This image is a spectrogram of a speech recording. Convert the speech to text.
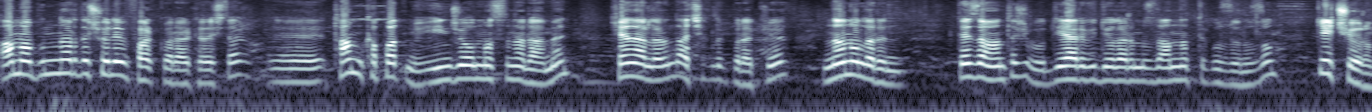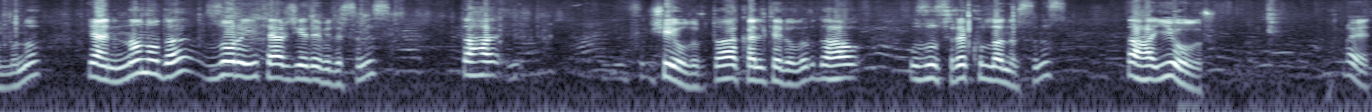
ama bunlarda şöyle bir fark var arkadaşlar. Ee, tam kapatmıyor. İnce olmasına rağmen kenarlarında açıklık bırakıyor. Nanoların dezavantajı bu. Diğer videolarımızda anlattık uzun uzun. Geçiyorum bunu. Yani nanoda Zora'yı tercih edebilirsiniz. Daha şey olur, daha kaliteli olur, daha uzun süre kullanırsınız. Daha iyi olur. Evet.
